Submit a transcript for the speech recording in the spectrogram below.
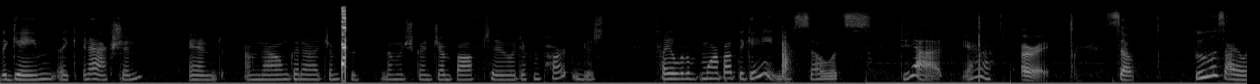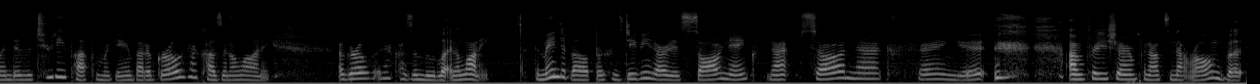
the game like in action. And um, now I'm gonna jump to. I'm just gonna jump off to a different part and just tell you a little bit more about the game. So let's do that. Yeah. All right. So, Lula's Island is a 2D platformer game about a girl and her cousin Alani. A girl and her cousin Lula and Alani. The main developer, whose DeviantArt is Sawnak Fangit, I'm pretty sure I'm pronouncing that wrong, but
